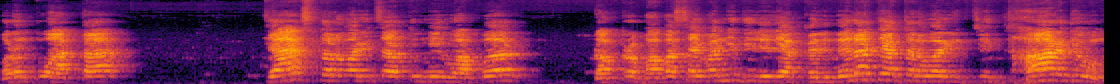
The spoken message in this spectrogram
परंतु आता त्याच तलवारीचा तुम्ही वापर डॉक्टर बाबासाहेबांनी दिलेल्या कलमेला त्या तलवारीची धार देऊन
